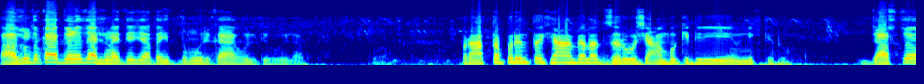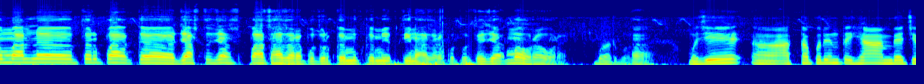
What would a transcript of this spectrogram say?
अजून तर काय गळ झाली नाही त्याची आता इथं मोहरी काय होईल ती होईल पण आतापर्यंत ह्या आंब्याला दरवर्षी आंब किती निघते तो? जास्त माल तर पा क- जास्त जास्त पाच हजारापतोर कमीत कमी एक तीन हजारापतोर त्याच्या मोहरावर आहे. बर बर. हा. म्हणजे आतापर्यंत ह्या आंब्याचे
